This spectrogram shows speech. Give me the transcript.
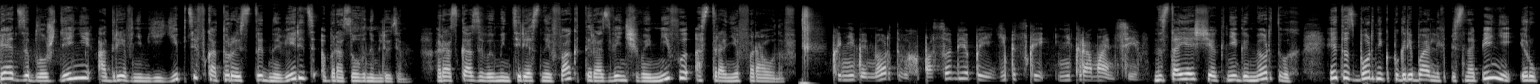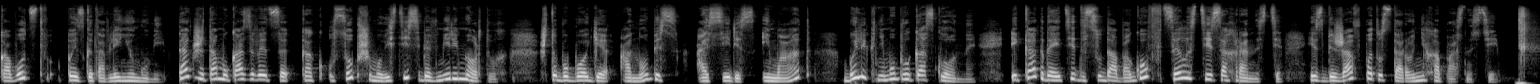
Пять заблуждений о Древнем Египте, в которые стыдно верить образованным людям. Рассказываем интересные факты, развенчиваем мифы о стране фараонов. Книга мертвых – пособие по египетской некромантии. Настоящая книга мертвых – это сборник погребальных песнопений и руководств по изготовлению мумий. Также там указывается, как усопшему вести себя в мире мертвых, чтобы боги Анубис, Осирис и Маат были к нему благосклонны, и как дойти до суда богов в целости и сохранности, избежав потусторонних опасностей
